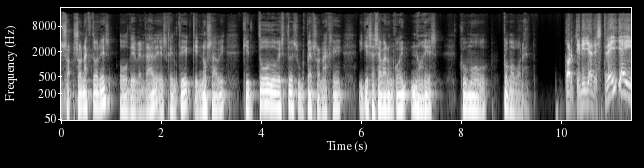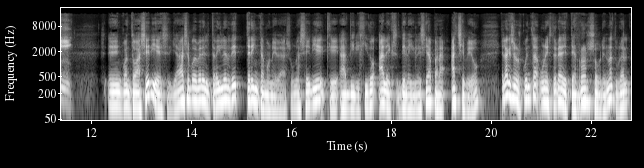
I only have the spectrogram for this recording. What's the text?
son, son, actores o de verdad es gente que no sabe que todo esto es un personaje y que Sasha Baron Cohen no es como, como Borat. Cortinilla de estrella y... En cuanto a series, ya se puede ver el tráiler de 30 monedas, una serie que ha dirigido Alex de la Iglesia para HBO, en la que se nos cuenta una historia de terror sobrenatural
